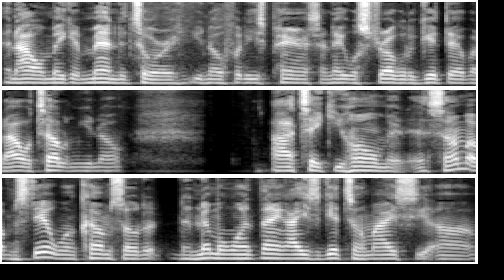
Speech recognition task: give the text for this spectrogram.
and I will make it mandatory, you know, for these parents and they will struggle to get there. But I will tell them, you know, I'll take you home. And, and some of them still won't come. So the, the, number one thing I used to get to them, I used to, uh,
